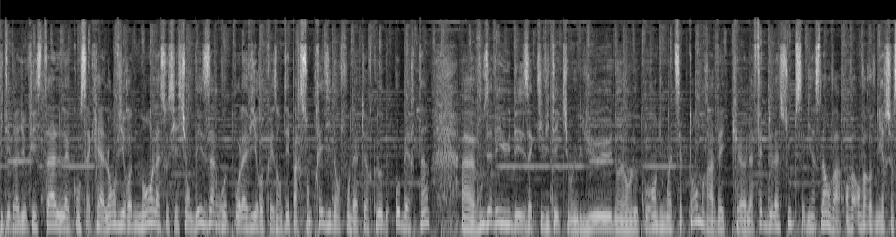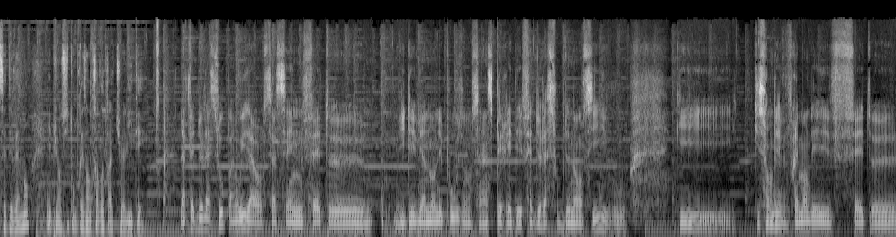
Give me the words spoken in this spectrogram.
L'invité de Radio Cristal consacré à l'environnement, l'association des arbres pour la vie représentée par son président fondateur Claude Aubertin. Euh, vous avez eu des activités qui ont eu lieu dans le courant du mois de septembre avec euh, la fête de la soupe, c'est bien cela? On va, on, va, on va revenir sur cet événement et puis ensuite on présentera votre actualité. La fête de la soupe, hein, oui, alors ça c'est une fête, euh, l'idée vient de mon épouse, on s'est inspiré des fêtes de la soupe de Nancy qui, qui sont vraiment des fêtes de,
